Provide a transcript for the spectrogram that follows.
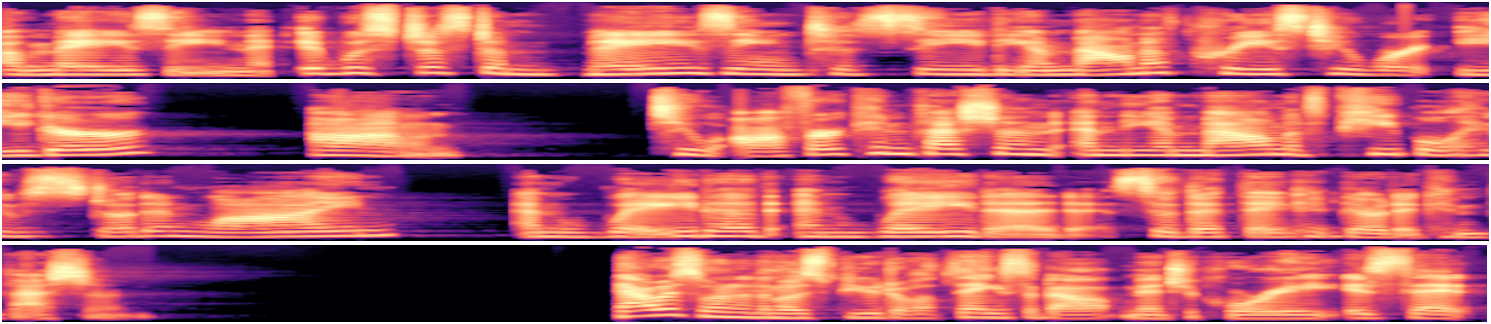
amazing. It was just amazing to see the amount of priests who were eager um, to offer confession and the amount of people who stood in line and waited and waited so that they could go to confession. That was one of the most beautiful things about Medjugorje is that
